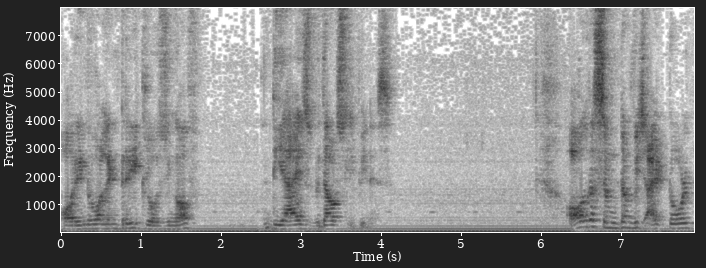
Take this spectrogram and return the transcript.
or involuntary closing of the eyes without sleepiness. All the symptoms which I told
